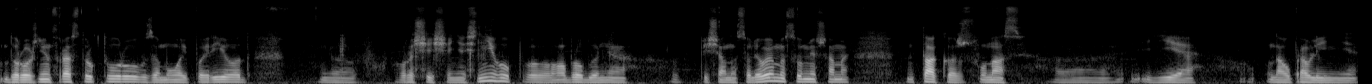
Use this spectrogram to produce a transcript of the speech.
дорожню інфраструктуру в зимовий період, е, розчищення снігу, оброблення піщано-сольовими сумішами. Також у нас е, є на управлінні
